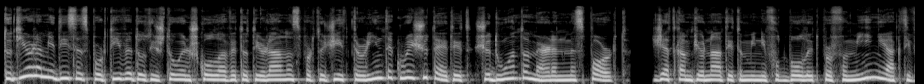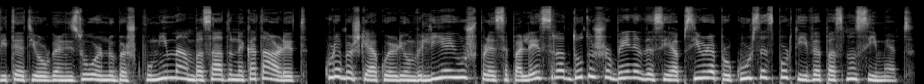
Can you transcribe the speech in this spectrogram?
Të tjera mjedise sportive do t'i shtohen shkollave të Tiranës për të gjithë të rinjtë e kryeqytetit që duan të merren me sport. Gjatë kampionatit të minifutbollit për fëmijë, një aktivitet i organizuar në bashkëpunim me Ambasadën e Katarit, Kryebashkiaku Erion Veliaj u shpreh se palestrat do të shërbejnë edhe si hapësira për kurse sportive pas mësimit.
